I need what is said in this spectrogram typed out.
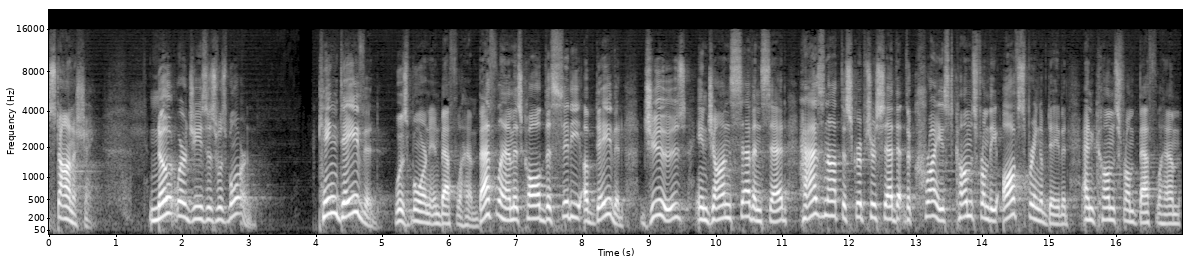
Astonishing. Note where Jesus was born. King David was born in Bethlehem. Bethlehem is called the city of David. Jews in John 7 said, Has not the scripture said that the Christ comes from the offspring of David and comes from Bethlehem,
